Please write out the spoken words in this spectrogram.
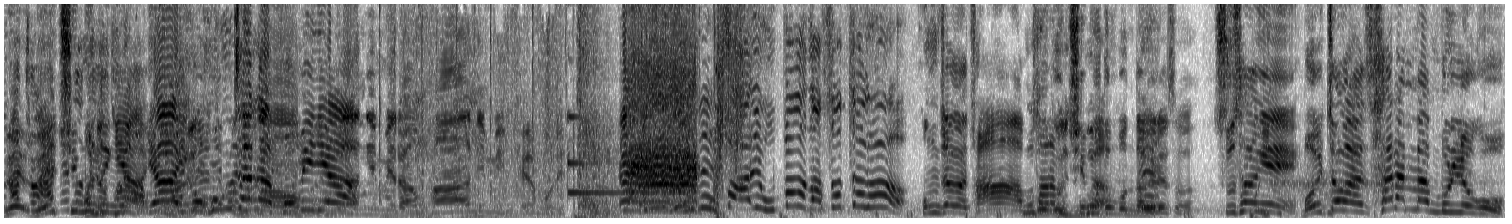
왜왜 취무등이야? 야 이거 홍자가 법인이야. 님이랑 바님이 괴물이. 오빠 아니 오빠가 나 썼잖아. 홍자가 다안 그 보고 누구야? 본다 그래서. 수상해. 멀쩡한 사람만 보려고.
